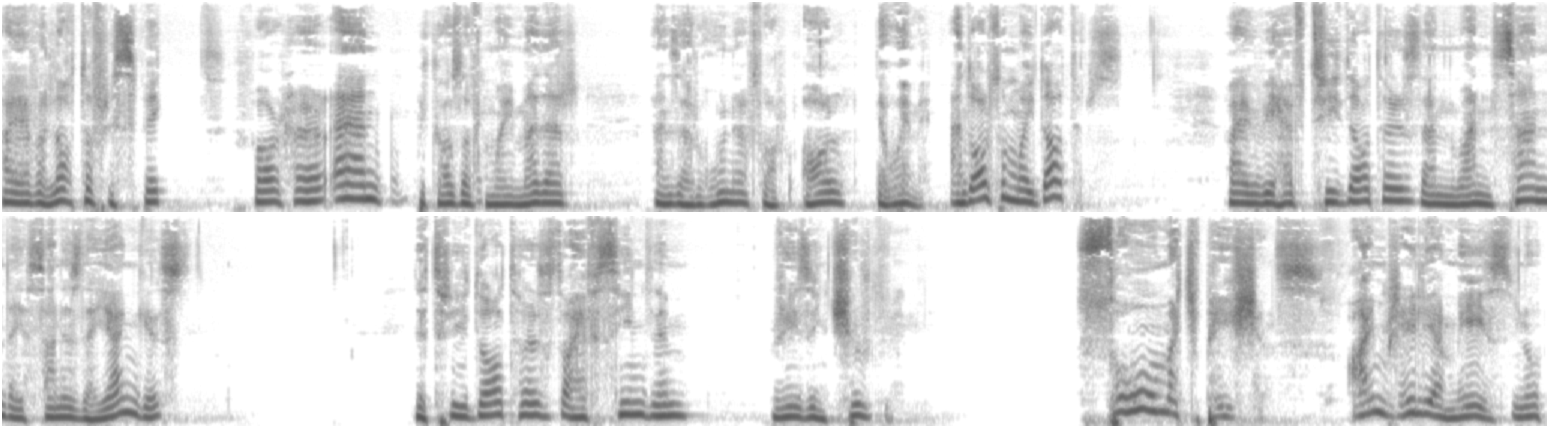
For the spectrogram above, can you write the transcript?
I have a lot of respect for her and because of my mother and Zarghuna for all the women and also my daughters. I, we have three daughters and one son. The son is the youngest. The three daughters, I have seen them raising children. So much patience. I'm really amazed. You know,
